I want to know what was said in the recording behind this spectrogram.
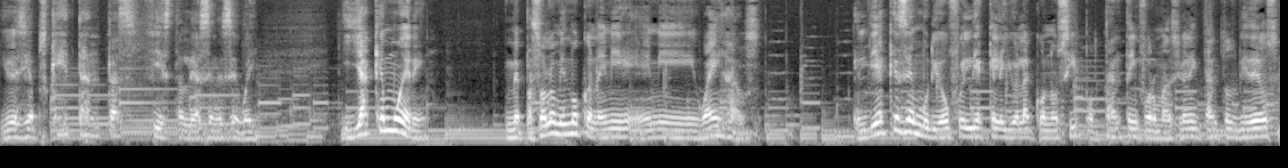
Y yo decía, pues qué tantas fiestas le hacen a ese güey. Y ya que muere, me pasó lo mismo con Amy, Amy Winehouse. El día que se murió fue el día que yo la conocí por tanta información y tantos videos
